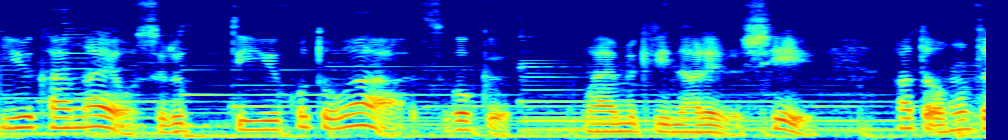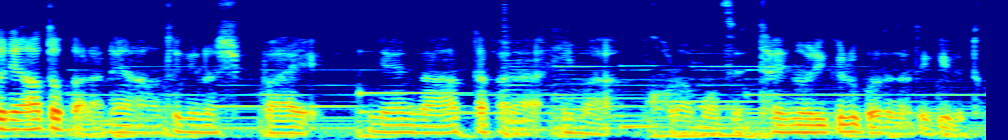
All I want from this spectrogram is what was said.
という考えをするっていうことはすごく前向きになれるし、あとは本当に後からね、あの時の失敗があったから今、これはもう絶対乗り切ることができると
